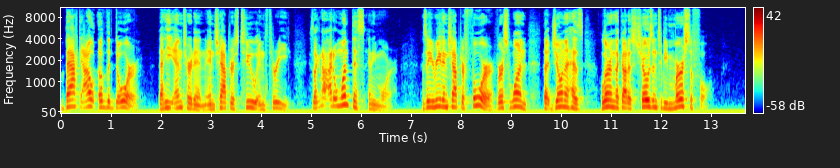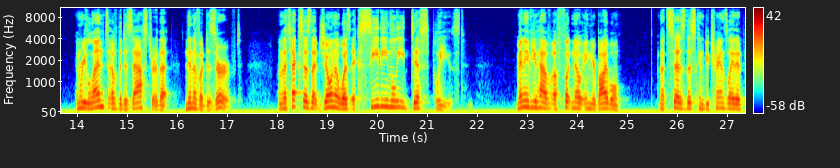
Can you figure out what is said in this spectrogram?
back out of the door that he entered in in chapters 2 and 3. He's like, No, I don't want this anymore. And so you read in chapter 4, verse 1, that Jonah has learned that God has chosen to be merciful and relent of the disaster that Nineveh deserved. And the text says that Jonah was exceedingly displeased. Many of you have a footnote in your Bible that says this can be translated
